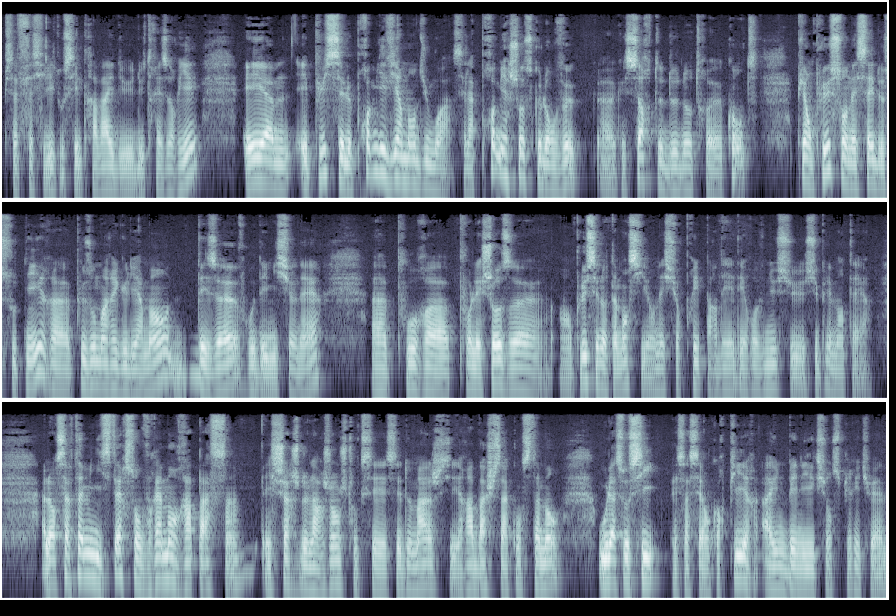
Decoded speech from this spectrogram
Puis ça facilite aussi le travail du, trésorier. Et, euh, et puis c'est le premier virement du mois. C'est la première chose que l'on veut euh, que sorte de notre compte. Puis en plus, on essaye de soutenir euh, plus ou moins régulièrement des œuvres ou des missionnaires euh, pour, euh, pour les choses euh, en plus, et notamment si on est surpris par des, des revenus supplémentaires. Alors certains ministères sont vraiment rapaces hein, et cherchent de l'argent, je trouve que c'est dommage, s'ils rabâchent ça constamment, ou l'associent, et ça c'est encore pire, à une bénédiction spirituelle.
